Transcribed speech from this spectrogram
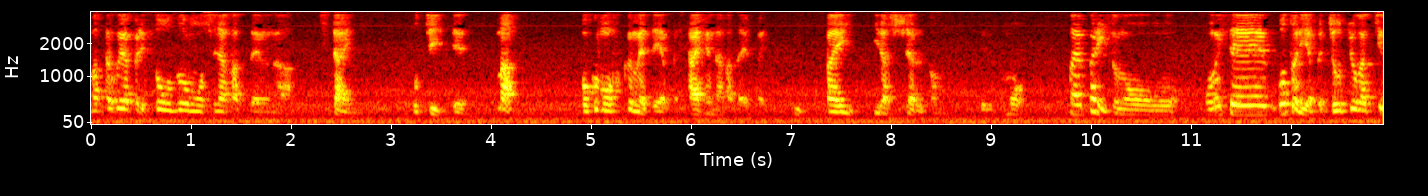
全くやっぱり想像もしなかったような事態に陥って、まあ、僕も含めてやっぱり大変な方やっぱりいっぱいいらっしゃると思うんですけれども、まあ、やっぱりその、お店ごとにやっぱり状況が違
